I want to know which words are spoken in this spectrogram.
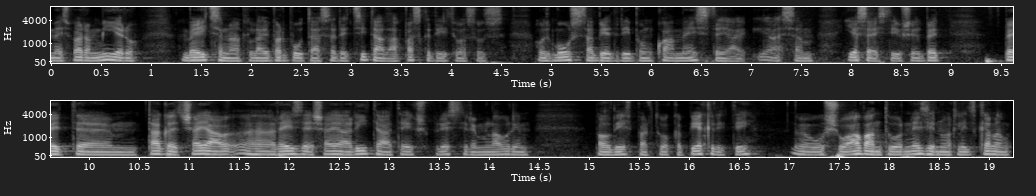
mēs varam mieru veicināt, lai varbūt tās arī citādāk paskatītos uz, uz mūsu sabiedrību un kā mēs tajā esam iesaistījušies. Bet, bet um, tagad šajā uh, reizē, šajā rītā teikšu priesterim Laurim paldies par to, ka piekriti uz šo avantūru, nezinot līdz galam,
